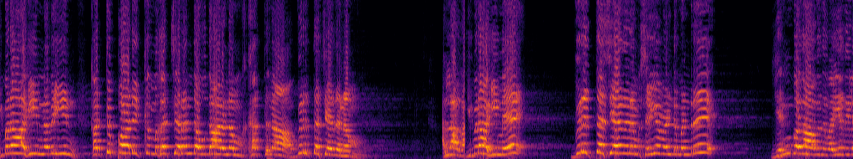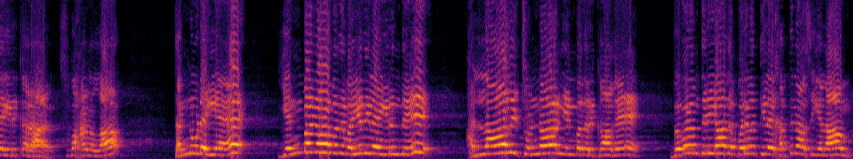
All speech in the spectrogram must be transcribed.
இப்ராஹிம் நபியின் கட்டுப்பாடுக்கு மிகச்சிறந்த உதாரணம் கத்னா விருத்த சேதனம். அல்லாஹ் இப்ராஹிமே விருத்த சேதனம் செய்ய வேண்டும் என்று எண்பதாவது வயதில் இருக்கிறார். சுபஹானல்லா. தன்னுடைய எண்பதாவது வயதில் இருந்து அல்லாது சொன்னான் என்பதற்காக விவரம் தெரியாத பருவத்திலே ஹத்னா செய்யலாம்.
